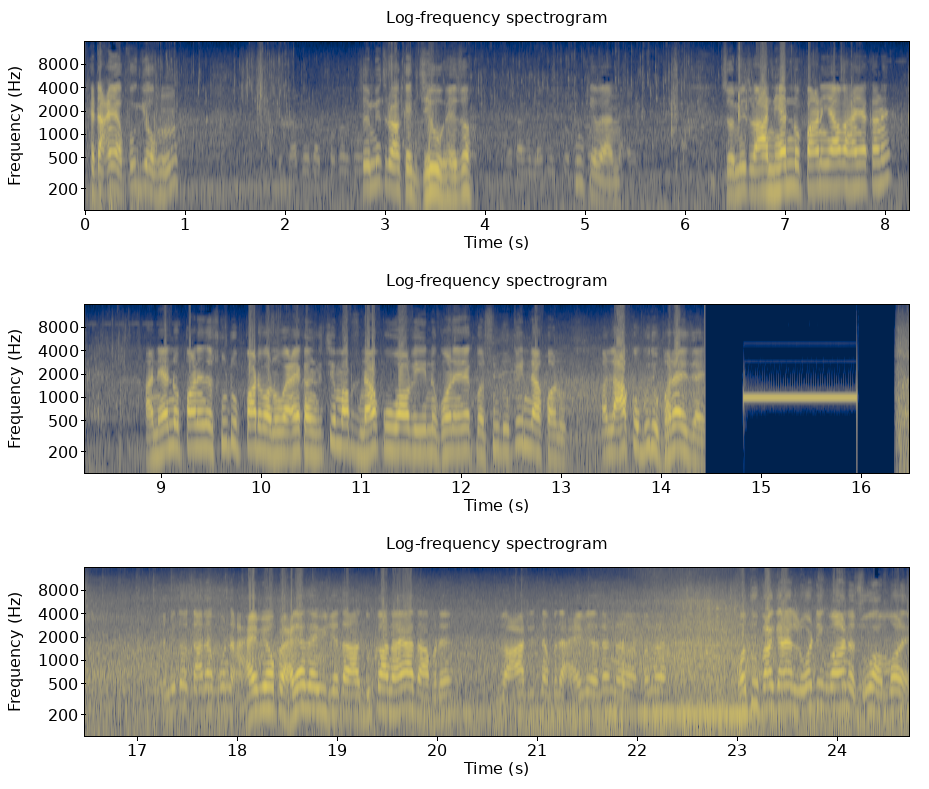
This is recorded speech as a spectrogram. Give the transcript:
ઠેઠ અહીંયા પૂગ્યો હું. તો મિત્રો, આ કંઈક જીવ હે જો. શું કહેવાય આને? જો મિત્રો, આ નહેરનું પાણી આવે અહીંયા કણે? આ નહેરનું પાણી છૂટું પાડવાનું હોય, અહીંયા કણે નીચેમાં આપણે નાખવું આવે, એને ગોણે એક વાર છૂટું કરી નાખવાનું. એટલે આખું બધું ભરાઈ જાય. મિત્રો મિત્રો પણ હાઈવે ઉપર હાલ્યા આવી છે આ દુકાન આવ્યા હતા આપણે. આ રીતના બધા હાઈવે છે ને, તમને વધુ ભાગે લોડિંગ વાહન જોવા મળે.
